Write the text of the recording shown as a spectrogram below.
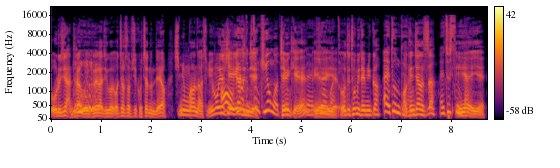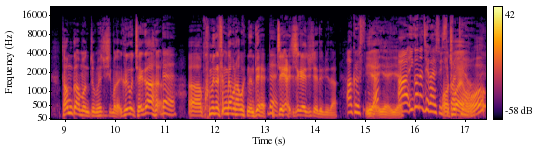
오르지 않더라고요. 그래가지고 어쩔 수 없이 고쳤는데요. 16만 원 나왔습니다. 뭐 이렇게 어, 얘기하든지 좀 귀여운 것 같아요. 재밌게 네, 예, 예. 어떻게 도움이 됩니까? 네, 도움 돼요. 어, 괜찮았어? 네, 좋습니다. 예, 예. 다음 거 한번 좀 해주시기 바랍니다. 그리고 제가 네. 아, 고민을 상담을 하고 있는데 네. 제아 씨가 해주셔야 됩니다. 아 그렇습니다. 예, 예, 예. 아 이거는 제가 할 수 있을 어, 것 같아요. 좋아요.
